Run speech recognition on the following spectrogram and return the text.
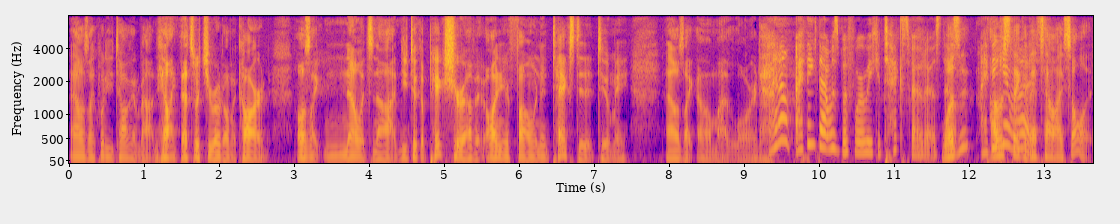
and I was like, "What are you talking about?" And you're like, "That's what you wrote on the card." I was like, "No, it's not." You took a picture of it on your phone and texted it to me. I was like, "Oh my lord." I don't. I think that was before we could text photos. Though. Was it? I think I was it thinking was. that's how I saw it.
